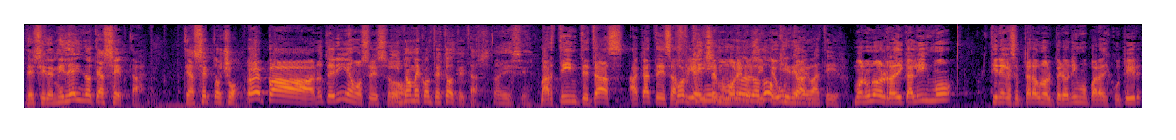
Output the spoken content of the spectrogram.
Decirle, mi ley no te acepta, te acepto yo. ¡Epa! No teníamos eso. Y no me contestó Tetaz. Ahí sí. Martín Tetaz, acá te desafía Porque Guillermo Moreno. de los si dos te debatir. Bueno, uno del radicalismo tiene que aceptar a uno del peronismo para discutir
